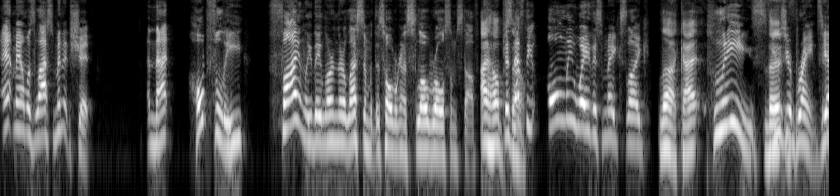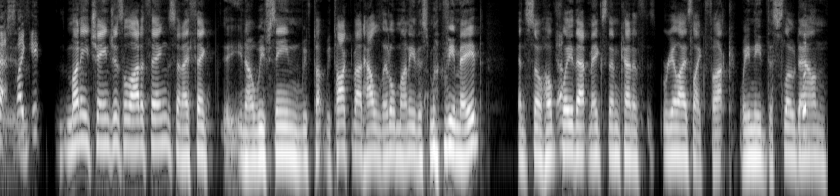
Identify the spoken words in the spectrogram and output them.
Ant Man was last minute shit, and that hopefully, finally, they learned their lesson with this whole we're gonna slow roll some stuff I hope because so. that's the only way this makes like Look, I please The- use your brains. Yes, like it. money changes a lot of things and I think you know, we've seen we've talked we talked about how little money this movie made. And so hopefully that makes them kind of realize like fuck, we need to slow down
